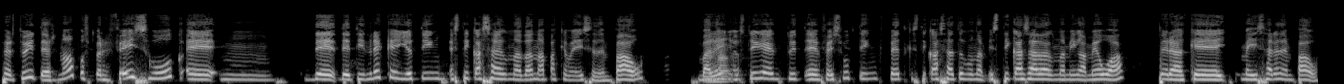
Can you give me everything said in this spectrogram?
per Twitter, no? Pues per Facebook, eh, mm, de, de tindre que jo tinc, estic casada d'una dona perquè me deixen en pau, vale? Ahà. Jo estic en, Twitter, en Facebook, tinc fet que estic casada amb una, estic casada amb una amiga meua per a que me deixaren en pau.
